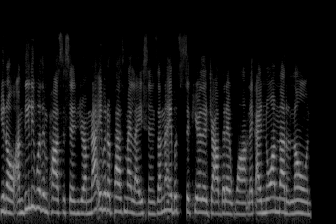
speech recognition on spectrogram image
you know, I'm dealing with imposter syndrome. I'm not able to pass my license. I'm not able to secure the job that I want. Like I know I'm not alone.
